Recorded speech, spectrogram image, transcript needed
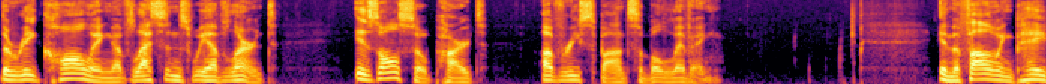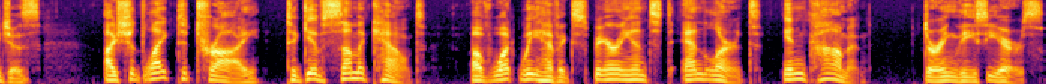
the recalling of lessons we have learnt, is also part of responsible living. In the following pages, I should like to try to give some account of what we have experienced and learnt in common during these years.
